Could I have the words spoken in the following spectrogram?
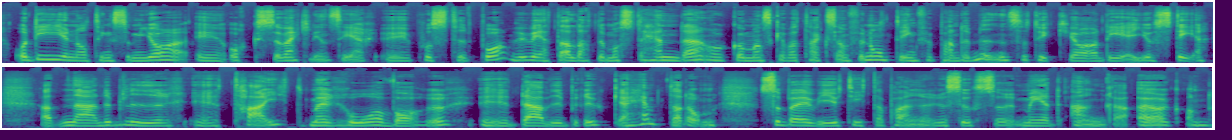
Och det är ju någonting som jag eh, också verkligen ser eh, positivt på. Vi vet alla att det måste hända och om man ska vara tacksam för någonting för pandemin så tycker jag det är just det att när det blir eh, tajt med råvaror eh, där vi brukar hämta dem, så börjar vi ju titta på andra resurser med andra ögon.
